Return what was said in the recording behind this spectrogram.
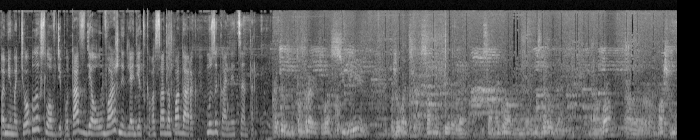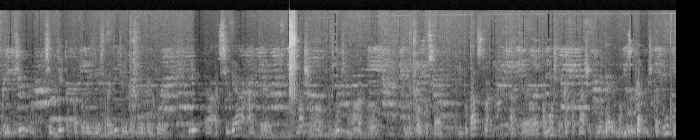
Помимо теплых слов, депутат сделал важный для детского сада подарок – музыкальный центр. Хотелось бы поздравить вас с юбилеем, пожелать самое первое и самое главное, наверное, здоровья Э, вам, вашему коллективу, всем детям, которые здесь, родители, которые приходят, и э, от себя, от нашего дружного корпуса депутатства, от помощников от наших, мы дарим вам музыкальную шкатулку,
